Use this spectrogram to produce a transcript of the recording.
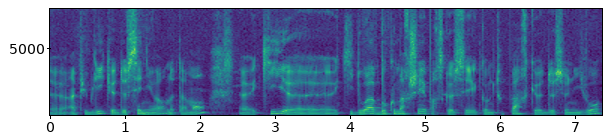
un public de seniors notamment euh, qui, euh, qui doit beaucoup marcher parce que c'est comme tout parc de ce niveau,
